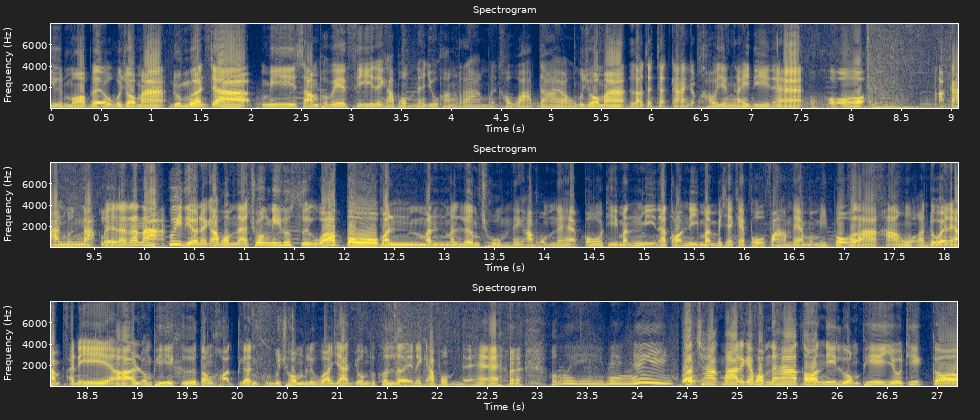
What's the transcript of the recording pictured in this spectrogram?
ยืนมอบเลยคุณผู้ชมฮะดูเหมือนจะมีสามภเวสีนะครับผมเนะอยู่ข้างล่างเหมือนเขาวาร์ปได้ว่ะคุณผู้ชมฮะเราจะจัดการกับเขายังไงดีนะฮะโอ้โห อาการมึงหนักเลยนะนั่นน่ะเฮ้ยเดี๋ยวนะครับผมนะช่วงนี้รู้สึกว่าโปรมันมันมันเริ่มชุมนะครับผมนะฮะโปรที่มันมีนะตอนนี้มันไม่ใช่แค่โปรฟาร์มนะครับมันมีโปรล่าค่าหัวกันด้วยนะครับอันนี้อ่าหลวงพี่คือต้องขอเตือนคุณผู้ชมหรือว่าญาติโยมทุกคนเลยนะครับผมนะฮะโอ้ยแม่งเฮ้ยตัดฉากมาเลยครับผมนะฮะตอนนี้หลวงพี่อยู่ที่เกาะ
